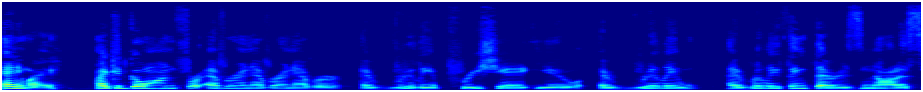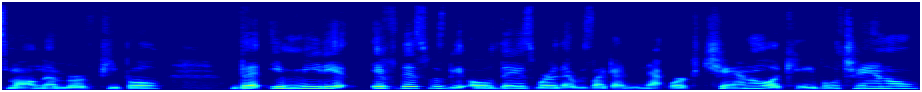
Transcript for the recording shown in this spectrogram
Anyway i could go on forever and ever and ever. I really appreciate you. I really i really think there is not a small number of people that immediate if this was the old days where there was like a network channel a cable channel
